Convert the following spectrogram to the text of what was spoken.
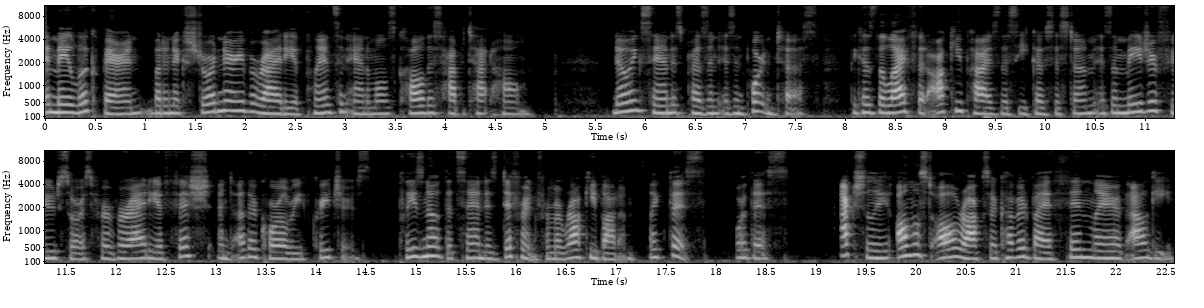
It may look barren, but an extraordinary variety of plants and animals call this habitat home. Knowing sand is present is important to us because the life that occupies this ecosystem is a major food source for a variety of fish and other coral reef creatures. Please note that sand is different from a rocky bottom, like this or this. Actually, almost all rocks are covered by a thin layer of algae,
